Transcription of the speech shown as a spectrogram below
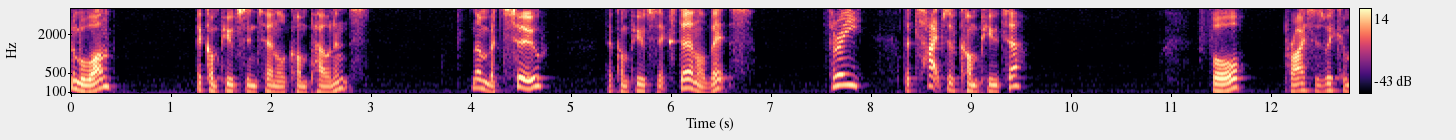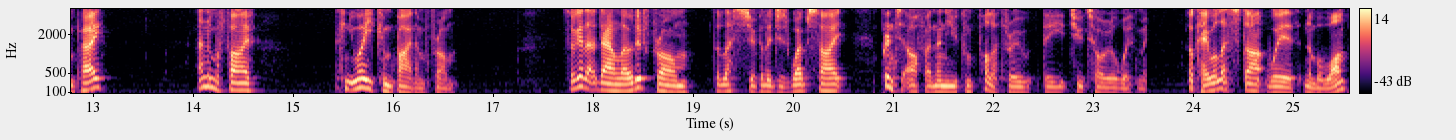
Number one, the computer's internal components. Number two, the computer's external bits. Three, the types of computer. Four, prices we can pay. And number five, where you can buy them from. So get that downloaded from the Leicestershire Villages website, print it off and then you can follow through the tutorial with me. Okay, well let's start with number one.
